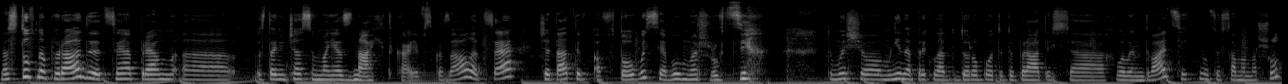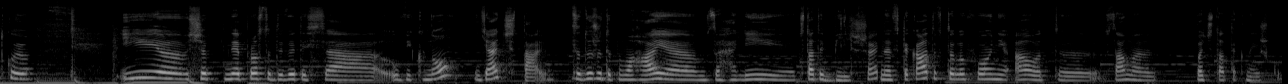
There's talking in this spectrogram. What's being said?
Наступна порада це прям е, останнім часом моя знахідка, я б сказала, це читати в автобусі або в маршрутці. Тому що мені, наприклад, до роботи добиратися хвилин 20, ну це саме маршруткою. І е, щоб не просто дивитися у вікно, я читаю. Це дуже допомагає взагалі читати більше, не втикати в телефоні, а от е, саме почитати книжку.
